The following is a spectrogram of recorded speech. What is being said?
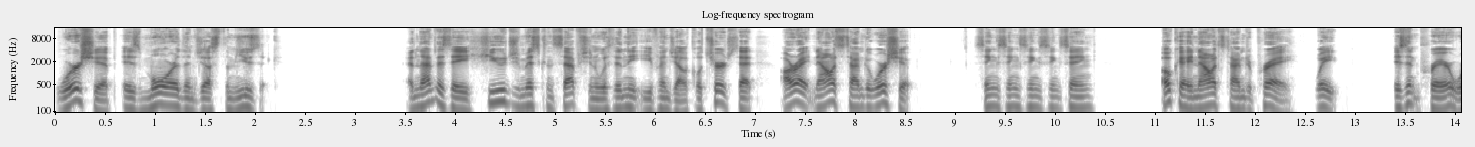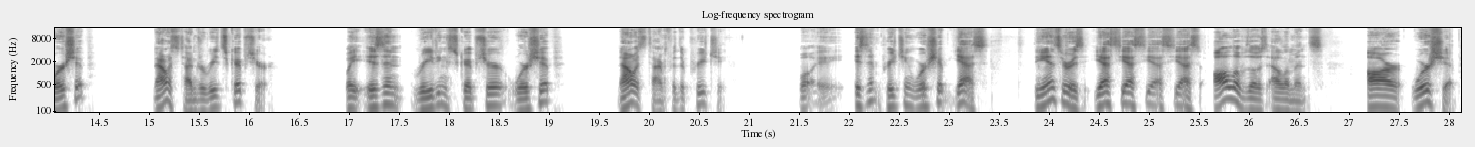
worship is more than just the music. And that is a huge misconception within the evangelical church that, all right, now it's time to worship. Sing, sing, sing, sing, sing. Okay, now it's time to pray. Wait, isn't prayer worship? Now it's time to read scripture. Wait, isn't reading scripture worship? Now it's time for the preaching. Well, isn't preaching worship? Yes. The answer is yes, yes, yes, yes. All of those elements are worship.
